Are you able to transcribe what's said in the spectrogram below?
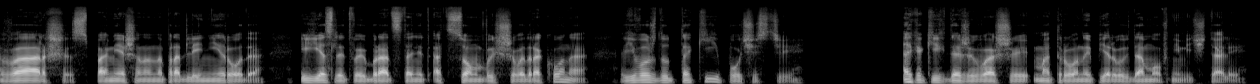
Варшес помешана на продлении рода, и если твой брат станет отцом высшего дракона, его ждут такие почести, о каких даже ваши матроны первых домов не мечтали.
